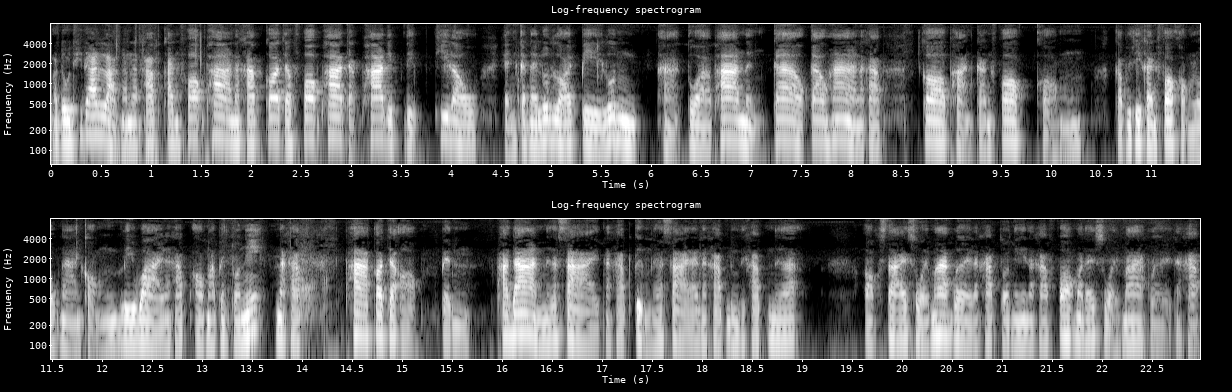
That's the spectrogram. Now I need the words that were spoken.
มาดูที่ด้านหลังกันนะครับ การฟอกผ้านะครับ ก็จะฟอกผ้าจากผ้าดิบๆ ที่เราเห็นกันในรุ่นร้อยปี รุ่นตัวผ้า 1995 นะครับ ก็ผ่านการฟอกของกับวิธีการฟอกของโรงงานของรีวายนะครับออกมาเป็นตัวนี้นะครับ ผ้าก็จะออกเป็นผ้าด้านเนื้อทรายนะครับกึ่งเนื้อทรายแล้วนะครับ ดูสิครับเนื้อออกทรายสวยมากเลยนะครับ ตัวนี้นะครับ ฟอกมาได้สวยมากเลยนะครับ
